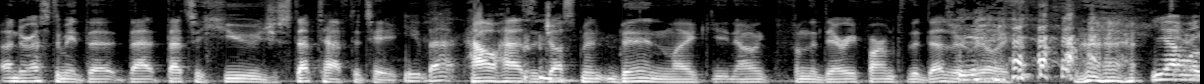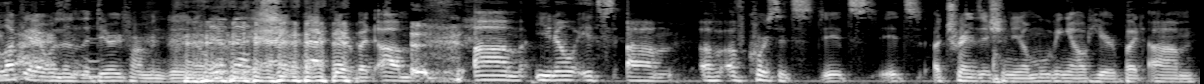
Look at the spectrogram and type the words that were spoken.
underestimate that, that that's a huge step to have to take. You bet. How has adjustment been, like you know, from the dairy farm to the desert? Really? Yeah, well, luckily I was in the dairy farm and you know, back there. But um, um, you know, it's um, of, of course it's it's it's a transition. You know, moving out here, but um,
